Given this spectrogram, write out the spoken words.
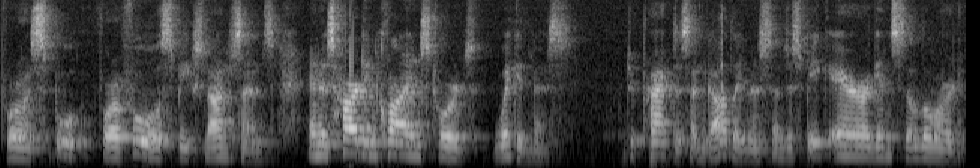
For a, spool, for a fool speaks nonsense, and his heart inclines towards wickedness, to practice ungodliness, and to speak error against the Lord,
